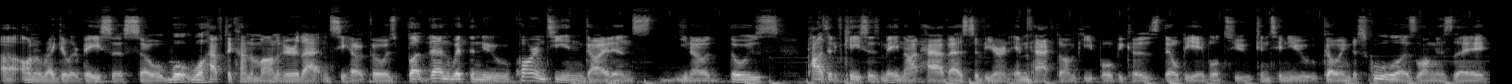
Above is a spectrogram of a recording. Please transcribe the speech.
uh, on a regular basis. So we'll we'll have to kind of monitor that and see how it goes. But then with the new quarantine guidance, you know those positive cases may not have as severe an impact on people because they'll be able to continue going to school as long as they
